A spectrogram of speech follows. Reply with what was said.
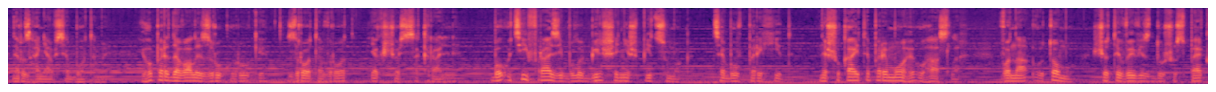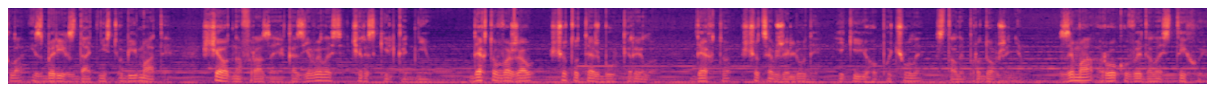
не розганявся ботами. Його передавали з рук у руки, з рота в рот, як щось сакральне. Бо у цій фразі було більше, ніж підсумок. Це був перехід. Не шукайте перемоги у гаслах. Вона у тому, що ти вивіз душу з пекла і зберіг здатність обіймати. Ще одна фраза, яка з'явилась через кілька днів. Дехто вважав, що то теж був Кирило, дехто, що це вже люди, які його почули, стали продовженням. Зима року видалась тихою,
